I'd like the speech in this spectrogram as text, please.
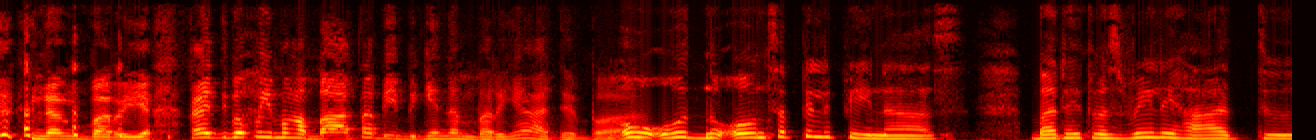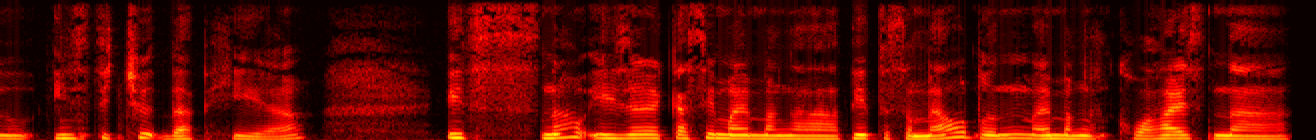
ng barya. Kaya di ba po yung mga bata bibigyan ng barya, di ba? Oo, noon sa Pilipinas. But it was really hard to institute that here. It's now easier kasi may mga, dito sa Melbourne, may mga choirs na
